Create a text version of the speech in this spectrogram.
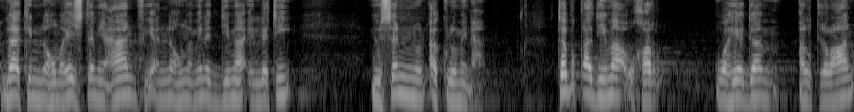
لكنهما يجتمعان في أنهما من الدماء التي يسن الأكل منها. تبقى دماء أخر وهي دم القران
